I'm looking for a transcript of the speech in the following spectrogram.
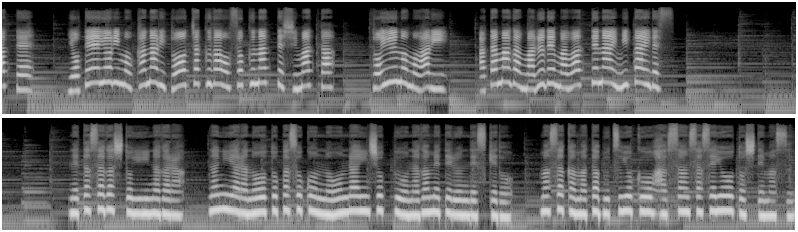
あって、予定よりもかなり到着が遅くなってしまった、というのもあり、頭がまるで回ってないみたいです。ネタ探しと言いながら、何やらノートパソコンのオンラインショップを眺めてるんですけど、まさかまた物欲を発散させようとしてます。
